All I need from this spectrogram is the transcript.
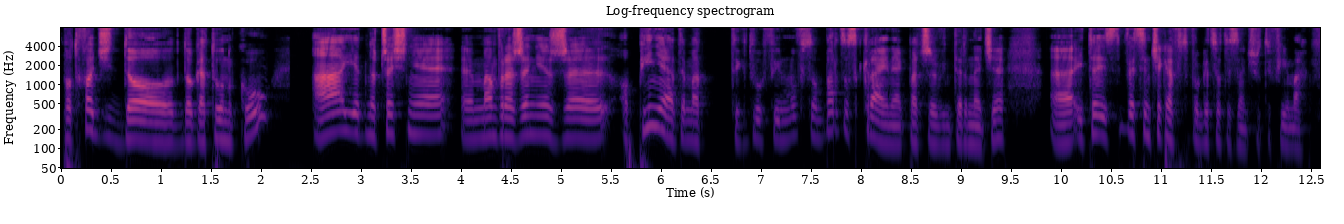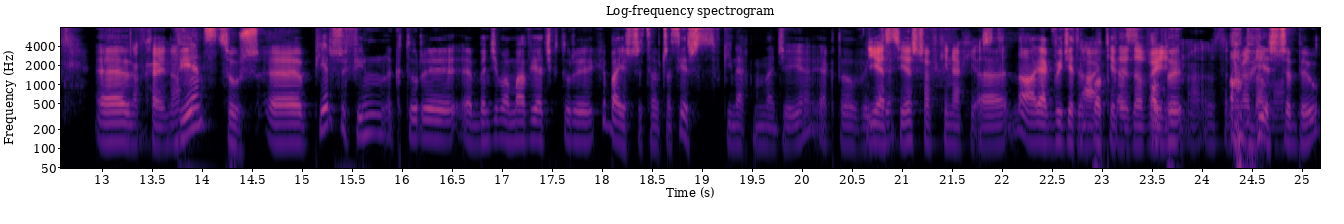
podchodzi do, do gatunku, a jednocześnie e, mam wrażenie, że opinie na temat tych dwóch filmów są bardzo skrajne, jak patrzę w internecie. E, I to jest, jestem ciekaw w ogóle, co ty sądzisz o tych filmach. E, okay, no. Więc cóż, pierwszy film, który będziemy omawiać, który chyba jeszcze cały czas jest w kinach, mam nadzieję, jak to wyjdzie. Jest, jeszcze w kinach jest. No, jak wyjdzie ten A, podcast, kiedy to wyjdzie, oby, no, oby jeszcze był.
